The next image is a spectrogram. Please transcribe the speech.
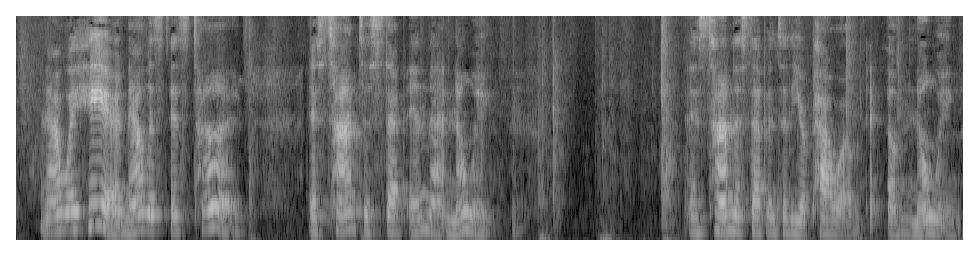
now we're here. Now it's, it's time. It's time to step in that knowing. It's time to step into your power of, of knowing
